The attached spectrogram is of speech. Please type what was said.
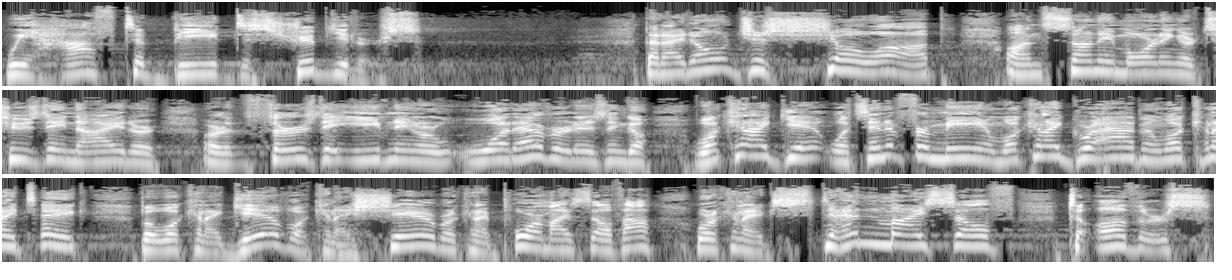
we have to be distributors. That I don't just show up on Sunday morning or Tuesday night or, or Thursday evening or whatever it is and go, what can I get? What's in it for me? And what can I grab? And what can I take? But what can I give? What can I share? Where can I pour myself out? Where can I extend myself to others?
